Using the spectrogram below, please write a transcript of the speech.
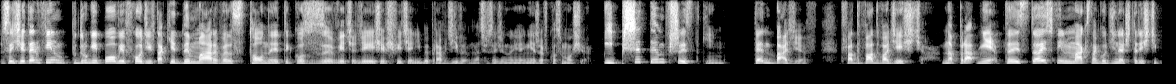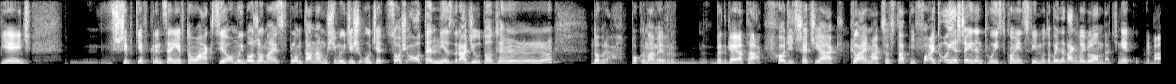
W sensie ten film w drugiej połowie wchodzi w takie The Marvels tony, tylko z, wiecie, dzieje się w świecie niby prawdziwym. Znaczy w sensie, no nie, nie że w kosmosie. I przy tym wszystkim ten badziew trwa 2,20. Naprawdę, nie, to jest, to jest film max na godzinę 45. Szybkie wkręcenie w tą akcję. O mój Boże, ona jest wplątana, musimy gdzieś uciec, coś. O, ten mnie zdradził, to. Dobra, pokonamy Bad Guy'a tak. Wchodzi trzeci akt, climax, ostatni fight. O, jeszcze jeden twist, koniec filmu. To powinno tak wyglądać. Nie, kurwa.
